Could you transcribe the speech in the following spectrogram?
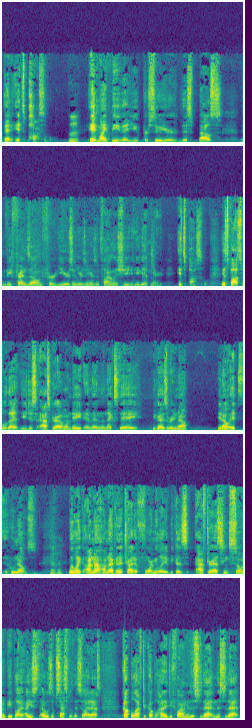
then it's possible. Mm. It might be that you pursue your this spouse and be friend zoned for years and years and years, and finally she you get married. It's possible. It's possible that you just ask her out on one date, and then the next day you guys already know. You know, it's who knows. Mhm. But like, I'm not. I'm not going to try to formulate it because after asking so many people, I, I used. I was obsessed with this. So I'd ask couple after couple, how did you find this or that and this or that,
